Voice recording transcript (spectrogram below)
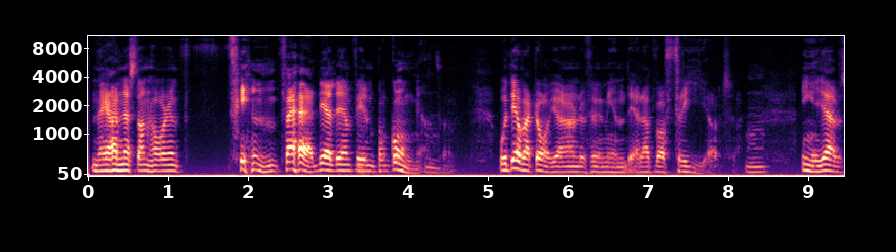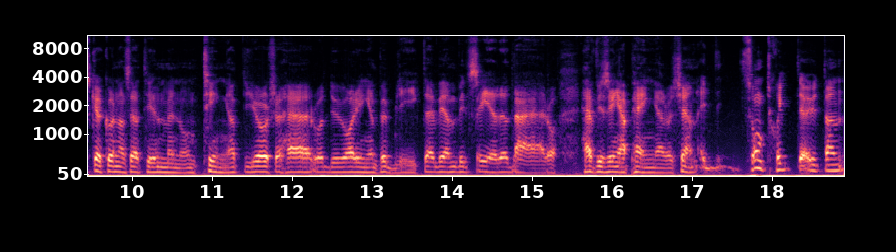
när jag nästan har en film färdig eller en film på gång. Alltså. Och det har varit avgörande för min del att vara fri. Alltså. Mm. Ingen jävel ska kunna säga till mig någonting att gör så här och du har ingen publik där, vem vill se det där och här finns inga pengar att tjäna. Sånt skiter jag i, utan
